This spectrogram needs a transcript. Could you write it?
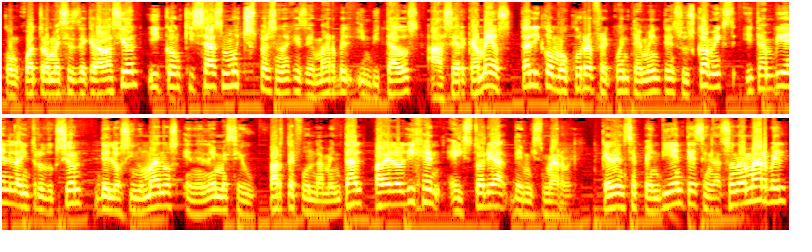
con cuatro meses de grabación y con quizás muchos personajes de Marvel invitados a hacer cameos, tal y como ocurre frecuentemente en sus cómics y también la introducción de los inhumanos en el MCU, parte fundamental para el origen e historia de Miss Marvel. Quédense pendientes en la zona Marvel,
